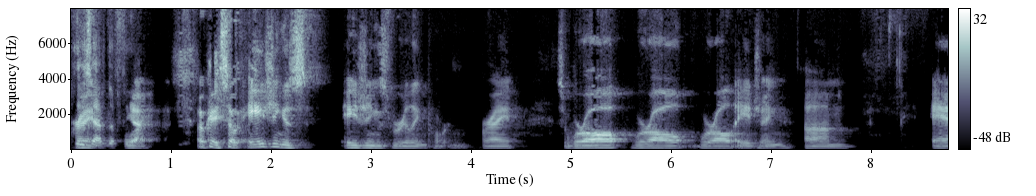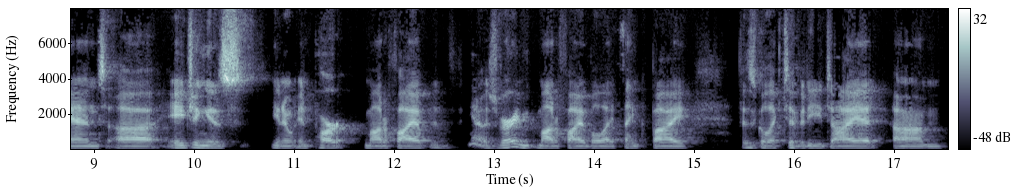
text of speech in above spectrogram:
please right. have the floor. Yeah. Okay, so aging is aging is really important, right? So we're all we're all we're all aging, um, and uh, aging is you know in part modifiable. You know, it's very modifiable, I think, by physical activity, diet, um,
